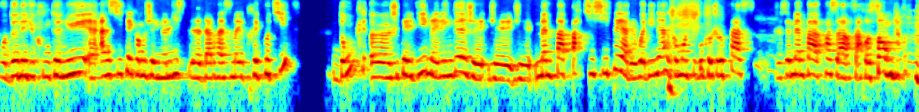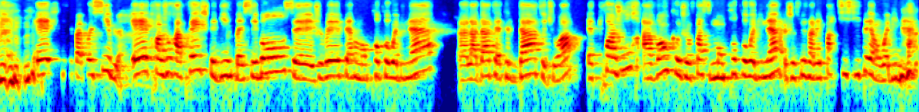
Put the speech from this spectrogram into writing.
pour donner du contenu, inciter, comme j'ai une liste d'adresses mail très petite. Donc, euh, je t'ai dit, mais Lingue, j'ai même pas participé à des webinaires. Comment tu veux que je fasse? Je sais même pas à quoi ça, ça ressemble. Et c'est pas possible. Et trois jours après, je t'ai dit, ben c'est bon, c'est, je vais faire mon propre webinaire. Euh, la date est telle date, tu vois. Et trois jours avant que je fasse mon propre webinaire, je suis allée participer à un webinaire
